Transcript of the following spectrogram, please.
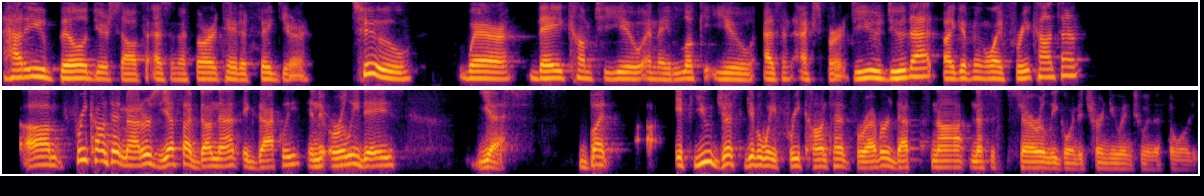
how do you build yourself as an authoritative figure to where they come to you and they look at you as an expert. Do you do that by giving away free content? Um, free content matters. Yes, I've done that exactly. In the early days, yes. But uh, if you just give away free content forever, that's not necessarily going to turn you into an authority.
